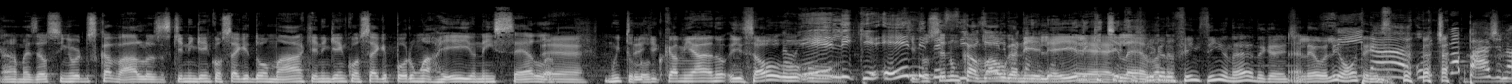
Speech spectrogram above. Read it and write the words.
Ah, mas é o senhor dos cavalos, que ninguém consegue domar, que ninguém consegue pôr um arreio, nem cela. É. Muito Tem louco. que caminhar no... E só o... Não, o- ele que ele Que você não cavalga ele nele, é ele que É, te isso leva. explica né? no finzinho, né, do que a gente leu ali Sim, ontem. na última página,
